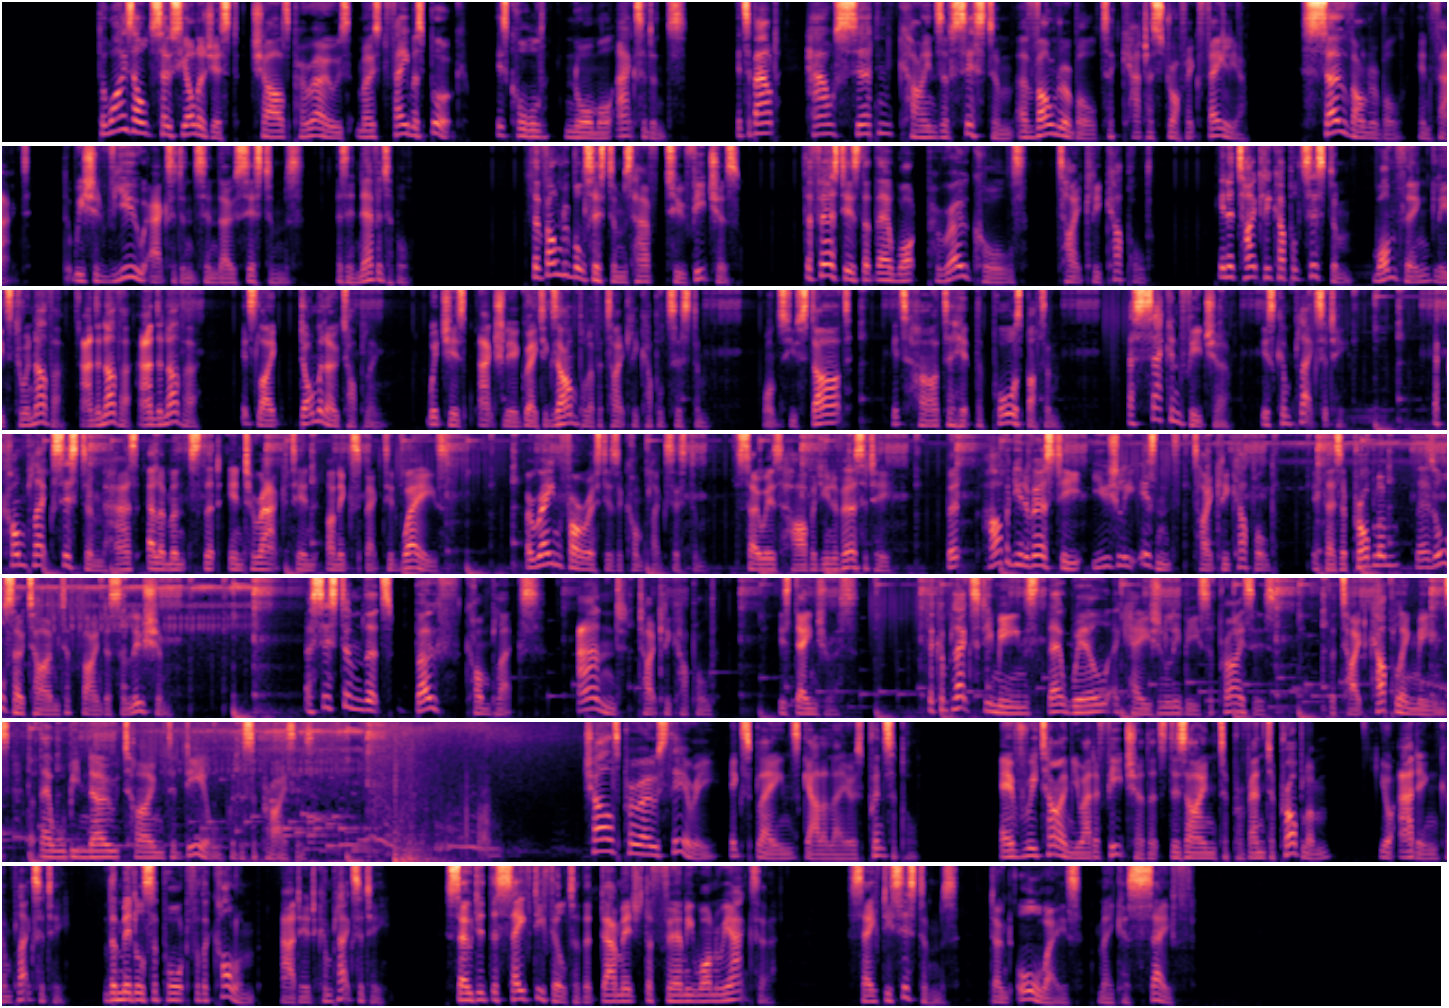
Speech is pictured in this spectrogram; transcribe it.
The wise old sociologist Charles Perrow's most famous book is called Normal Accidents. It's about how certain kinds of system are vulnerable to catastrophic failure. So vulnerable, in fact, that we should view accidents in those systems as inevitable. The vulnerable systems have two features. The first is that they're what Perrow calls tightly coupled. In a tightly coupled system, one thing leads to another, and another, and another. It's like domino toppling, which is actually a great example of a tightly coupled system. Once you start, it's hard to hit the pause button. A second feature is complexity. A complex system has elements that interact in unexpected ways. A rainforest is a complex system, so is Harvard University. But Harvard University usually isn't tightly coupled. If there's a problem, there's also time to find a solution. A system that's both complex and tightly coupled is dangerous. The complexity means there will occasionally be surprises. The tight coupling means that there will be no time to deal with the surprises. Charles Perrow's theory explains Galileo's principle. Every time you add a feature that's designed to prevent a problem, you're adding complexity. The middle support for the column added complexity. So did the safety filter that damaged the Fermi 1 reactor. Safety systems don't always make us safe.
